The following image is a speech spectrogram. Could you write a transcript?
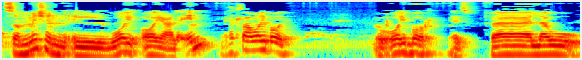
summation ال y i على n بتطلع y باي y bar آسف. فلو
